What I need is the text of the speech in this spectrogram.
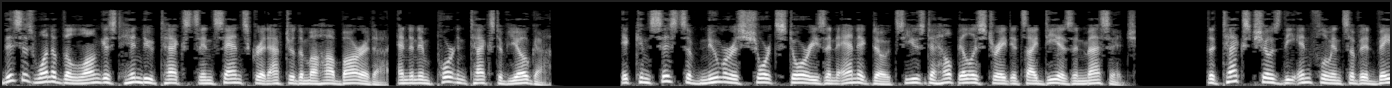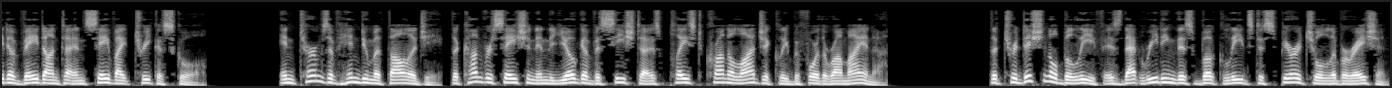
This is one of the longest Hindu texts in Sanskrit after the Mahabharata, and an important text of yoga. It consists of numerous short stories and anecdotes used to help illustrate its ideas and message. The text shows the influence of Advaita Vedanta and Saivite Trika school. In terms of Hindu mythology, the conversation in the Yoga Vasishta is placed chronologically before the Ramayana. The traditional belief is that reading this book leads to spiritual liberation.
